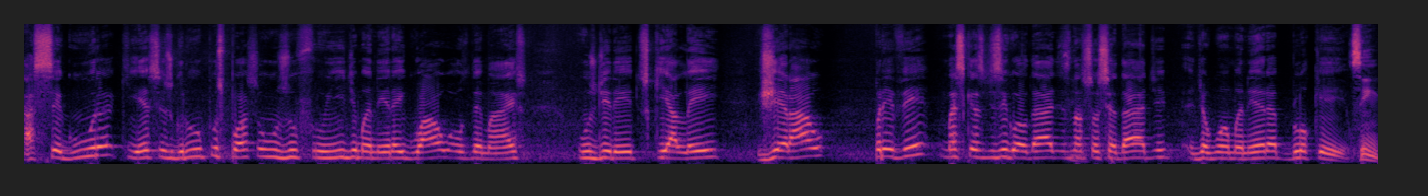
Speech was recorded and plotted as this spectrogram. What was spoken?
assegura que esses grupos possam usufruir de maneira igual aos demais os direitos que a lei geral prevê, mas que as desigualdades na sociedade, de alguma maneira, bloqueiam. Sim,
